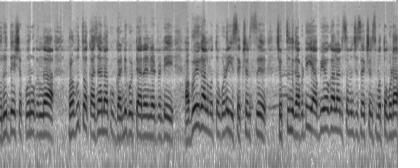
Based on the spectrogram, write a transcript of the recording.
దురుద్దేశపూర్వకంగా ప్రభుత్వ ఖజానాకు గండి కొట్టారనేటువంటి అభియోగాలు మొత్తం కూడా ఈ సెక్షన్స్ చెప్తుంది. కాబట్టి ఈ అభియోగాలకు సంబంధించిన సెక్షన్స్ మొత్తం కూడా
